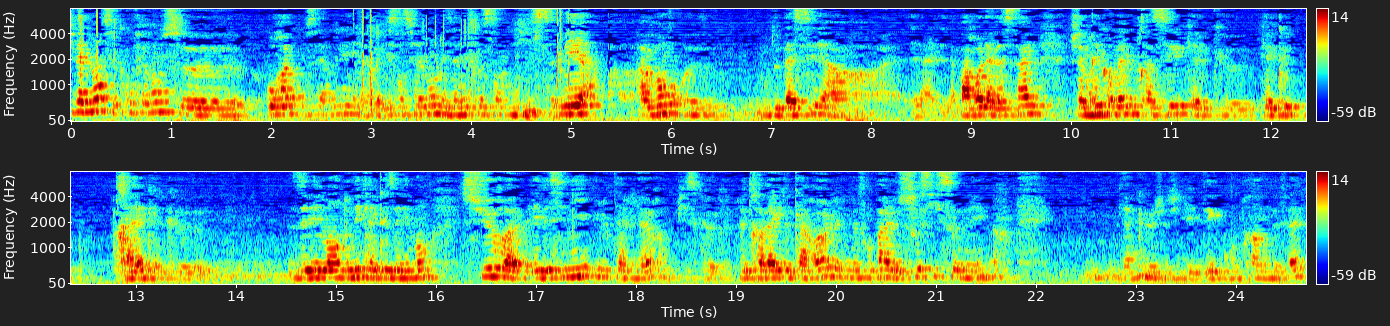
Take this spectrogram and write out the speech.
Finalement, cette conférence euh, aura concerné euh, essentiellement les années 70, mais avant euh, de passer la, parole à la salle, j'aimerais quand même tracer quelques, quelques traits, quelques éléments, donner quelques éléments sur les décennies ultérieures, puisque le travail de Carole, il ne faut pas le saucissonner, bien que j'y ai été contrainte de fait.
